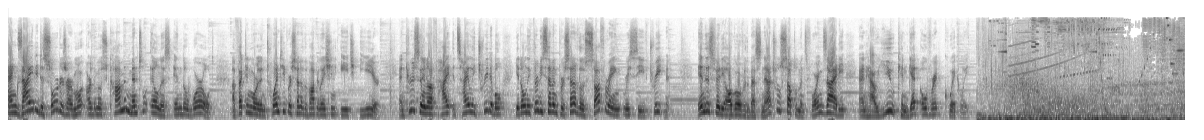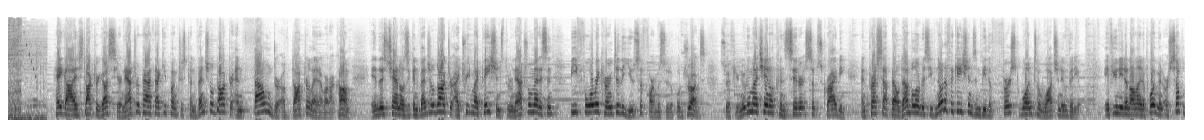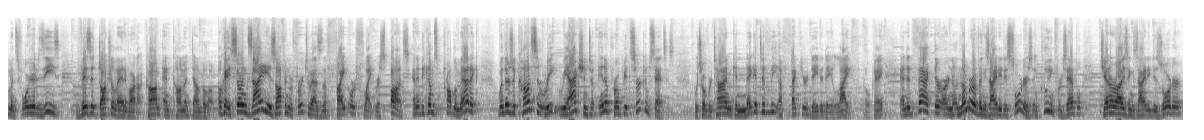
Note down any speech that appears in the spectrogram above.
Anxiety disorders are, more, are the most common mental illness in the world, affecting more than 20% of the population each year. And curiously enough, high, it's highly treatable, yet only 37% of those suffering receive treatment. In this video, I'll go over the best natural supplements for anxiety and how you can get over it quickly. Hey guys, Dr. Gus here, naturopath, acupuncturist, conventional doctor, and founder of drlandivar.com. In this channel, as a conventional doctor, I treat my patients through natural medicine before recurring to the use of pharmaceutical drugs. So if you're new to my channel, consider subscribing and press that bell down below to receive notifications and be the first one to watch a new video. If you need an online appointment or supplements for your disease, visit drlandivar.com and comment down below. Okay, so anxiety is often referred to as the fight or flight response, and it becomes problematic when there's a constant re reaction to inappropriate circumstances, which over time can negatively affect your day-to-day -day life okay? And in fact, there are a number of anxiety disorders, including, for example, generalized anxiety disorder,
